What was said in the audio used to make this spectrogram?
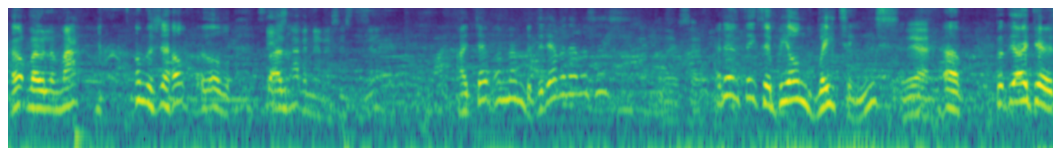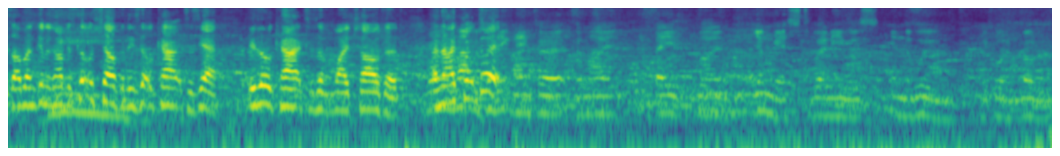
I got Roland Rat on the shelf. He doesn't have a nemesis, does he? I don't remember. Did he have a nemesis? I think so. I don't think so. Beyond ratings. Yeah. Uh, but the idea is I'm going to have this little shelf of these little characters, yeah, these little characters of my childhood, and I was do it. nickname for, for my babe, my youngest when he was in the womb. We called him Roland.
